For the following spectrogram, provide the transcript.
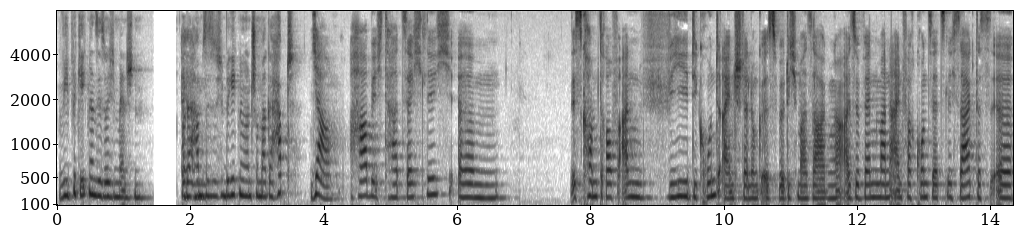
Wie begegnen Sie solchen Menschen? Oder ähm, haben Sie solche Begegnungen schon mal gehabt? Ja, habe ich tatsächlich. Ähm, es kommt darauf an, wie die Grundeinstellung ist, würde ich mal sagen. Also wenn man einfach grundsätzlich sagt, das äh,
